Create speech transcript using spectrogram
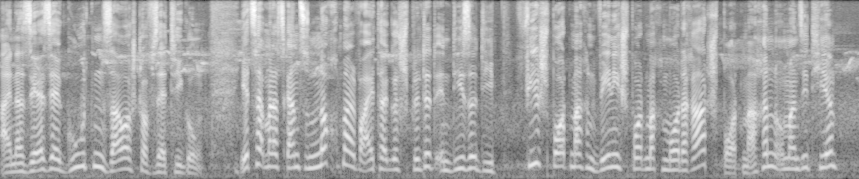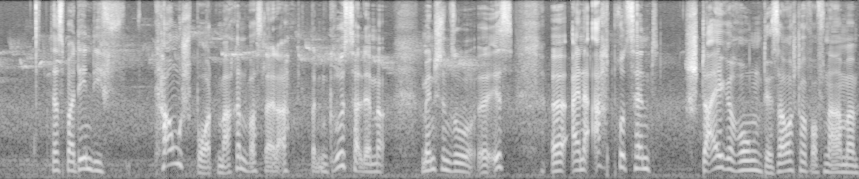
einer sehr, sehr guten Sauerstoffsättigung. Jetzt hat man das Ganze nochmal weiter gesplittet in diese, die viel Sport machen, wenig Sport machen, moderat Sport machen. Und man sieht hier, dass bei denen, die kaum Sport machen, was leider bei dem Größteil der Menschen so äh, ist, äh, eine 8% Steigerung der Sauerstoffaufnahme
